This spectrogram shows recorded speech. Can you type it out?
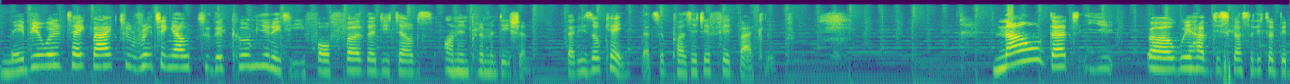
maybe we'll take back to reaching out to the community for further details on implementation. That is okay. That's a positive feedback loop. Now that uh, we have discussed a little bit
